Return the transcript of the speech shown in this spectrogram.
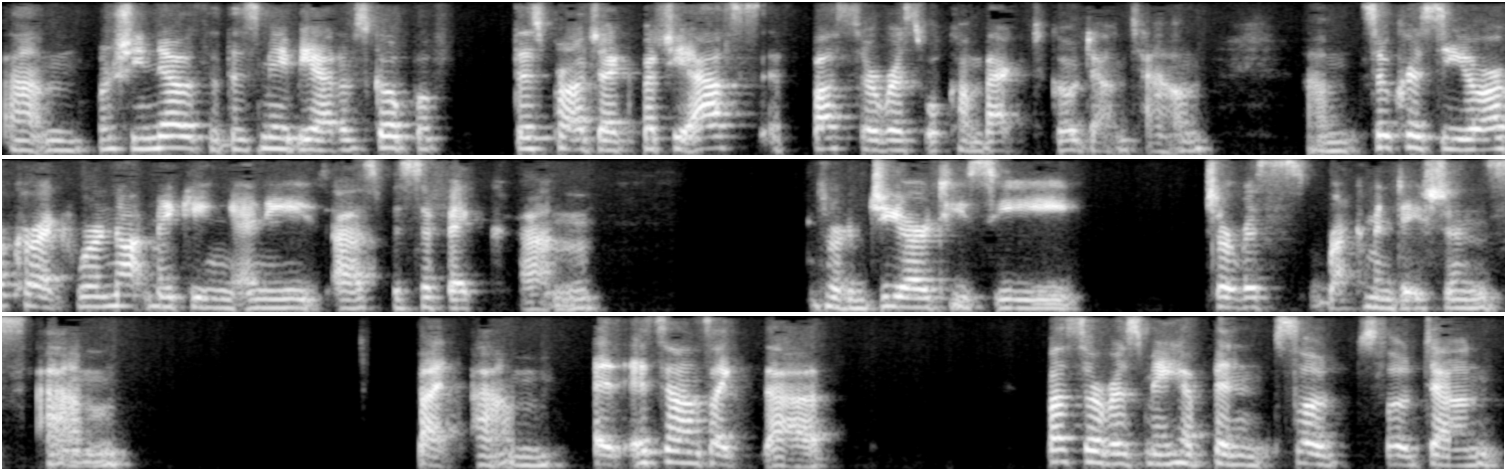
um, or she knows that this may be out of scope of this project, but she asks if bus service will come back to go downtown. Um, so Christy, you are correct. We're not making any uh, specific um, sort of GRTC service recommendations. Um, but um, it, it, sounds like bus service may have been slowed slowed down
